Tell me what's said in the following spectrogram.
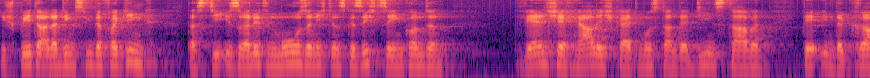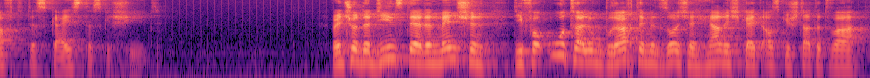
die später allerdings wieder verging, dass die Israeliten Mose nicht ins Gesicht sehen konnten. Welche Herrlichkeit muss dann der Dienst haben, der in der Kraft des Geistes geschieht? Wenn schon der Dienst, der den Menschen die Verurteilung brachte, mit solcher Herrlichkeit ausgestattet war,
